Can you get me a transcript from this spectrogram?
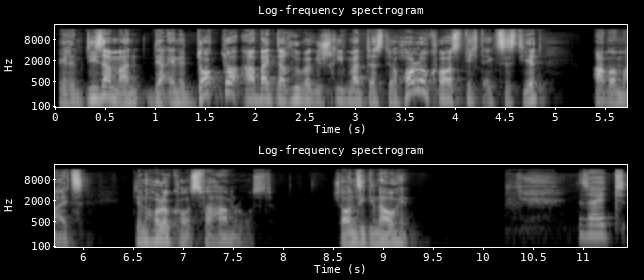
während dieser Mann, der eine Doktorarbeit darüber geschrieben hat, dass der Holocaust nicht existiert, abermals den Holocaust verharmlost. Schauen Sie genau hin. Seit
